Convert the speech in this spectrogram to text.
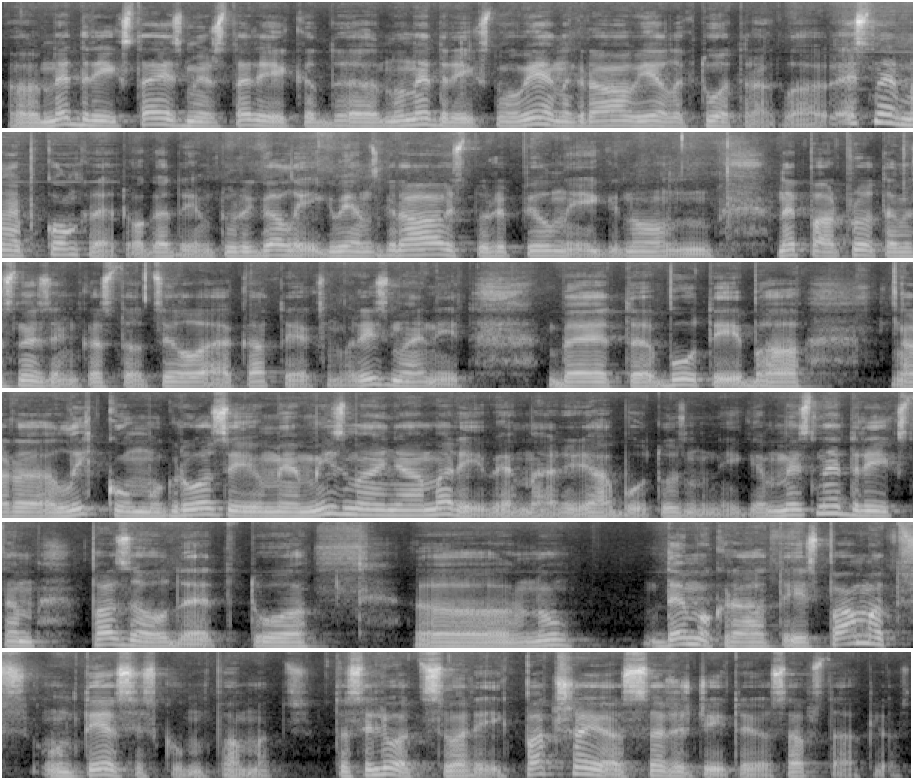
Eh, nedrīkst aizmirst arī, ka eh, nu, nedrīkst no viena grāva ielikt otrā grāvī. Es nerunāju par konkrēto gadījumu. Tur ir galīgi viens grāvis, tur ir pilnīgi nu, nepārprotami. Es nezinu, kas to cilvēku attieksmi var izmainīt. Bet eh, būtībā ar likuma grozījumiem, izmaiņām arī vienmēr ir jābūt uzmanīgiem. Mēs nedrīkstam pazaudēt to. Nu, demokrātijas pamatus un tiesiskuma pamatus. Tas ir ļoti svarīgi pat šajos sarežģītajos apstākļos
